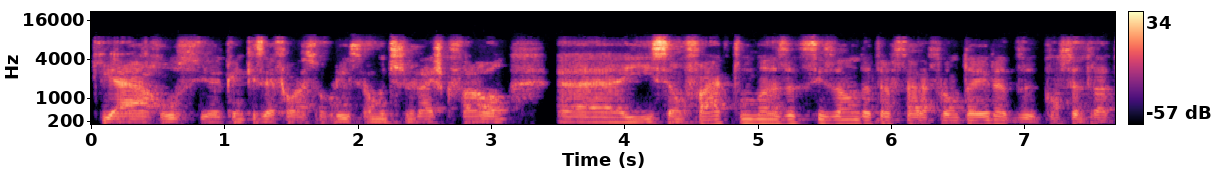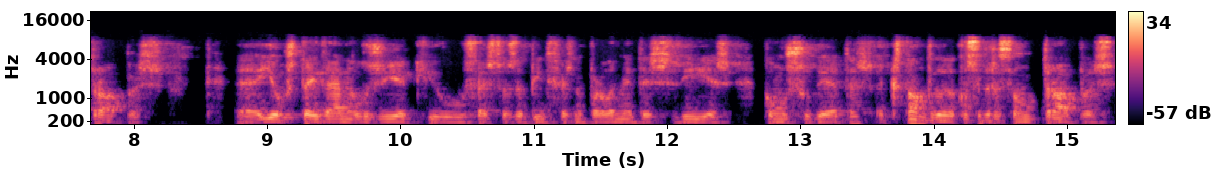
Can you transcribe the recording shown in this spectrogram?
que há à Rússia, quem quiser falar sobre isso, há muitos generais que falam, uh, e isso é um facto, mas a decisão de atravessar a fronteira, de concentrar tropas, uh, eu gostei da analogia que o Sérgio Sousa Pinto fez no Parlamento estes dias com os Sudetas, a questão da concentração de tropas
